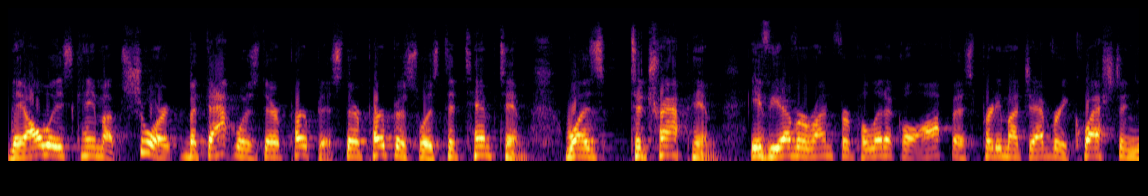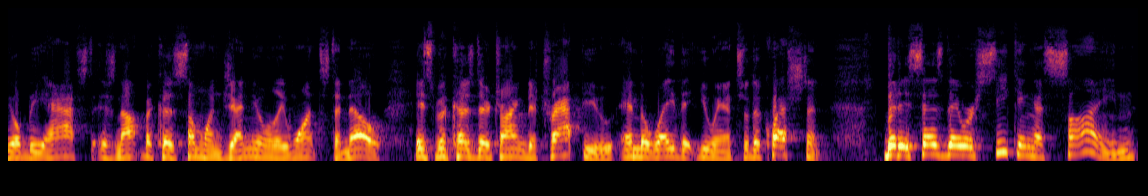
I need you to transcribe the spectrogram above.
They always came up short, but that was their purpose. Their purpose was to tempt him, was to trap him. If you ever run for political office, pretty much every question you'll be asked is not because someone genuinely wants to know, it's because they're trying to trap you in the way that you answer the question. But it says they were seeking a sign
